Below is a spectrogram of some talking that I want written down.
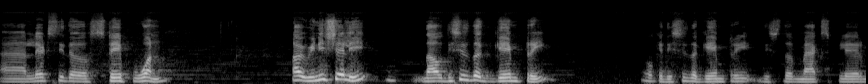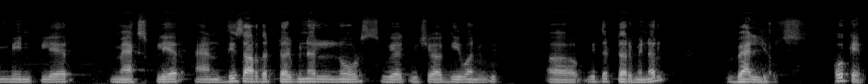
Uh, let's see the step one. Now, initially, now this is the game tree. Okay, this is the game tree. This is the max player, min player, max player, and these are the terminal nodes which are given with, uh, with the terminal values. Okay.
